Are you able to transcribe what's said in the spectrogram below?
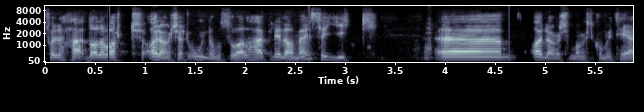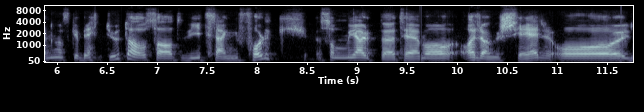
for her, da det ble arrangert ungdoms-OL her på Lillehammer, så gikk uh, arrangementskomiteen ganske bredt ut da, og sa at vi trenger folk som hjelper til med å arrangere og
